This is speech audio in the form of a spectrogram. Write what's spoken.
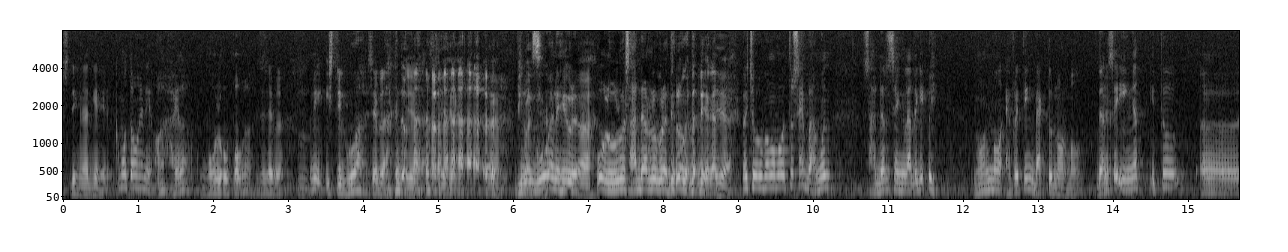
Terus dia ngeliat gini, kamu tau ini? Oh Hayla, mau lo opo lah. Terus saya bilang, ini istri gua, saya bilang gitu. Hmm. Iya, iya. Bini gua nih, udah. Ah. oh lu, lu sadar lu berarti lu kata dia kan. Iya. "Eh, coba bangun, bangun. Terus saya bangun, sadar saya ngeliat lagi, wih normal, everything back to normal. Dan Iya. saya ingat itu eh,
